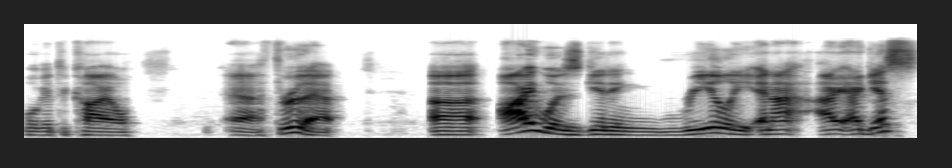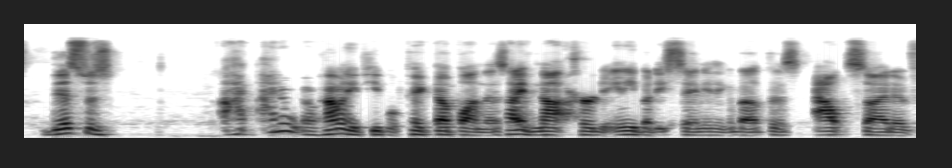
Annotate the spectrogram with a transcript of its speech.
we'll get to kyle uh through that uh i was getting really and i i, I guess this was I, I don't know how many people picked up on this i've not heard anybody say anything about this outside of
